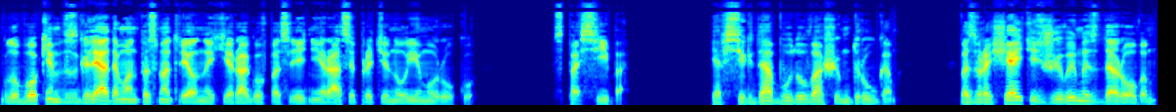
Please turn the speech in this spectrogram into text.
Глубоким взглядом он посмотрел на Хирагу в последний раз и протянул ему руку. «Спасибо. Я всегда буду вашим другом. Возвращайтесь живым и здоровым».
